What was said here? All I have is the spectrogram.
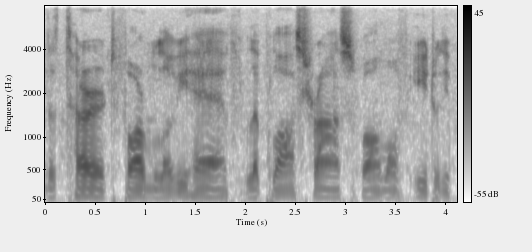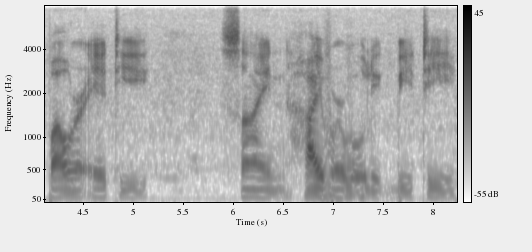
The third formula we have Laplace transform of e to the power at sine hyperbolic bt.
